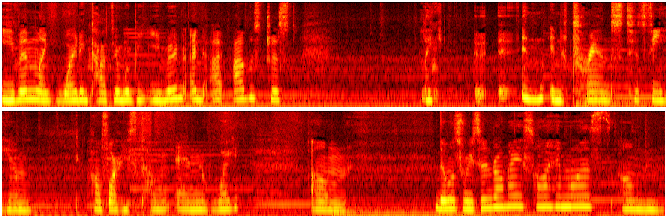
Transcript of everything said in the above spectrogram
even, like White and Captain would be even, and I I was just like in in a trance to see him how far he's come and white um the most recent drama I saw him was um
